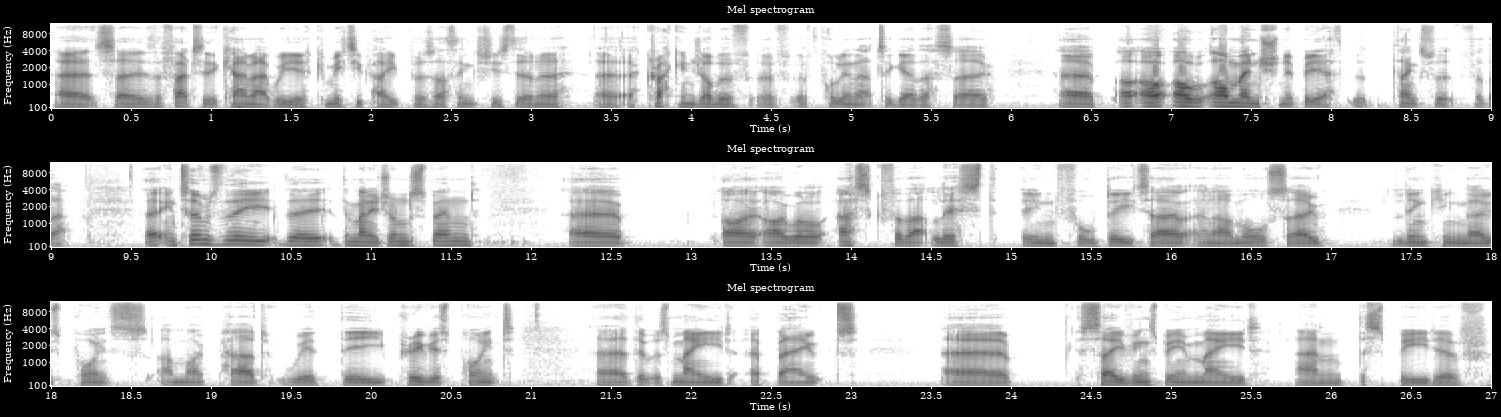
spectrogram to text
Uh, so the fact that it came out with your committee papers, I think she's done a, a, a cracking job of, of, of pulling that together. So uh, I'll, I'll, I'll mention it, but yeah, thanks for, for that. Uh, in terms of the, the, the managed underspend, I, I will ask for that list in full detail, and I'm also linking those points on my pad with the previous point uh, that was made about uh, savings being made and the speed of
